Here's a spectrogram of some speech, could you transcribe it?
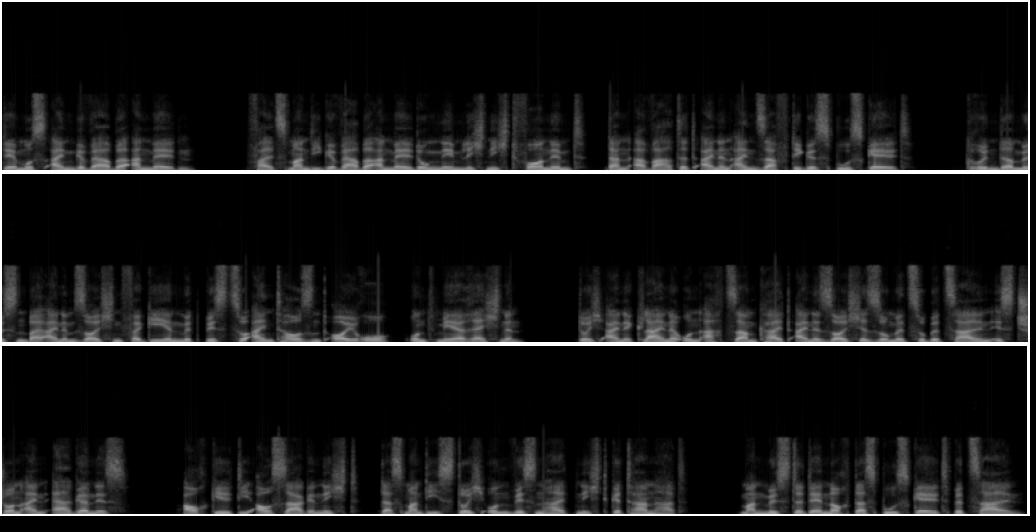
der muss ein Gewerbe anmelden. Falls man die Gewerbeanmeldung nämlich nicht vornimmt, dann erwartet einen ein saftiges Bußgeld. Gründer müssen bei einem solchen Vergehen mit bis zu 1000 Euro und mehr rechnen. Durch eine kleine Unachtsamkeit eine solche Summe zu bezahlen ist schon ein Ärgernis. Auch gilt die Aussage nicht, dass man dies durch Unwissenheit nicht getan hat. Man müsste dennoch das Bußgeld bezahlen.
